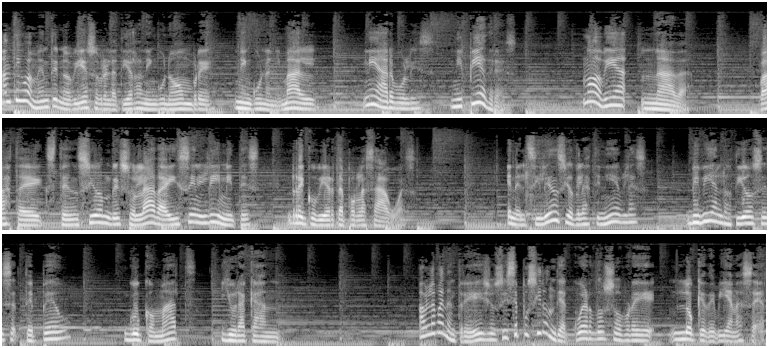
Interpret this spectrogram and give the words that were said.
Antiguamente no había sobre la tierra ningún hombre, ningún animal, ni árboles, ni piedras. No había nada vasta extensión desolada y sin límites, recubierta por las aguas. En el silencio de las tinieblas vivían los dioses Tepeu, Gucomat y Huracán. Hablaban entre ellos y se pusieron de acuerdo sobre lo que debían hacer.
